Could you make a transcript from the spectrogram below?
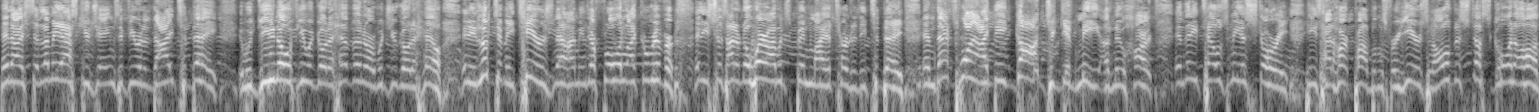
and I said, Let me ask you, James, if you were to die today, would, do you know if you would go to heaven or would you go to hell? And he looked at me, tears now. I mean, they're flowing like a river. And he says, I don't know where I would spend my eternity today. And that's why I need God to give me a new heart. And then he tells me a story. He's had heart problems for years and all of this stuff's going on.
